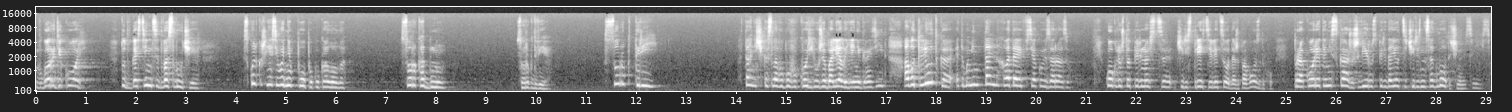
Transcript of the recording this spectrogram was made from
В городе корь, Тут в гостинице два случая. Сколько ж я сегодня попок уколола? Сорок одну. Сорок две. Сорок три. Танечка, слава богу, корью уже болела, ей не грозит. А вот Людка, это моментально хватает всякую заразу. Коклю что переносится через третье лицо, даже по воздуху. Про корь это не скажешь. Вирус передается через носоглоточную слизь.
